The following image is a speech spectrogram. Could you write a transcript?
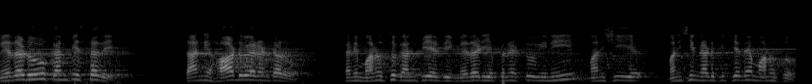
మెదడు కనిపిస్తుంది. దాన్ని హార్డ్వేర్ అంటారు. కానీ మనసు కనిపించేది మెదడు చెప్పినట్టు విని మనిషి మనిషి నడిపించేదే మనసు.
